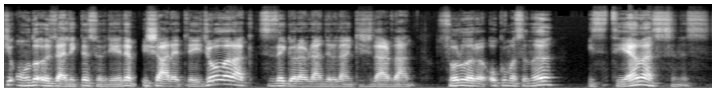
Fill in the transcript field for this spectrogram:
ki onu da özellikle söyleyelim. İşaretleyici olarak size görevlendirilen kişilerden soruları okumasını isteyemezsiniz.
